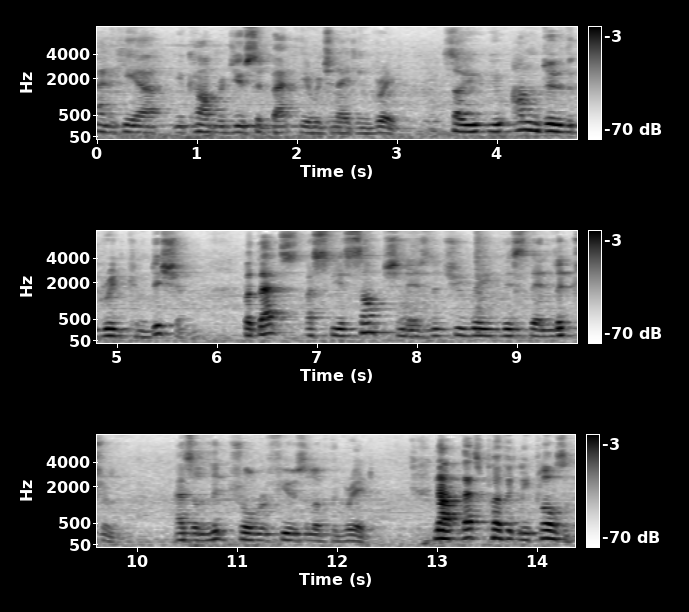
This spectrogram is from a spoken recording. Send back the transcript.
and here you can't reduce it back to the originating grid. So you, you undo the grid condition, but that's the assumption is that you read this then literally, as a literal refusal of the grid. Now that's perfectly plausible,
